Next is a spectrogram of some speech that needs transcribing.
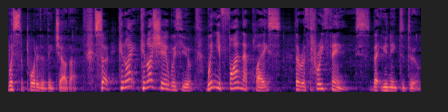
we're supportive of each other. So can I, can I share with you, when you find that place, there are three things that you need to do.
